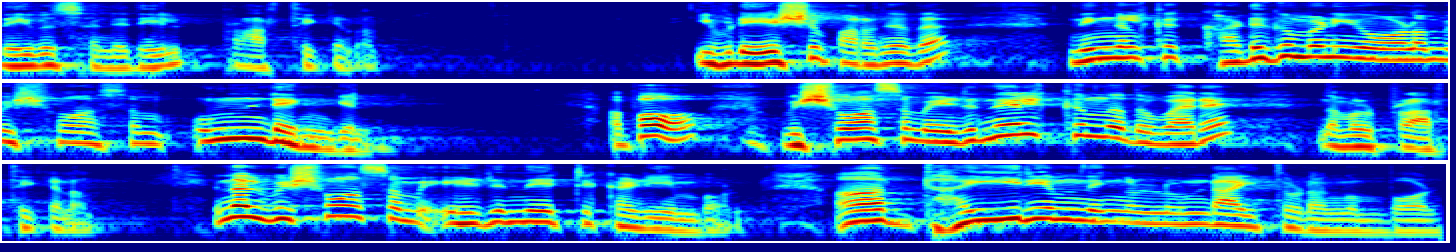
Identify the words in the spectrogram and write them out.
ദൈവസന്നിധിയിൽ പ്രാർത്ഥിക്കണം. ഇവിടെ യേശു പറഞ്ഞത് നിങ്ങൾക്ക് കടുകുമണിയോളം വിശ്വാസം ഉണ്ടെങ്കിൽ. അപ്പോൾ വിശ്വാസം എഴുന്നേൽക്കുന്നത് വരെ നമ്മൾ പ്രാർത്ഥിക്കണം. എന്നാൽ വിശ്വാസം എഴുന്നേറ്റ് കഴിയുമ്പോൾ ആ ധൈര്യം നിങ്ങളിൽ ഉണ്ടായി തുടങ്ങുമ്പോൾ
